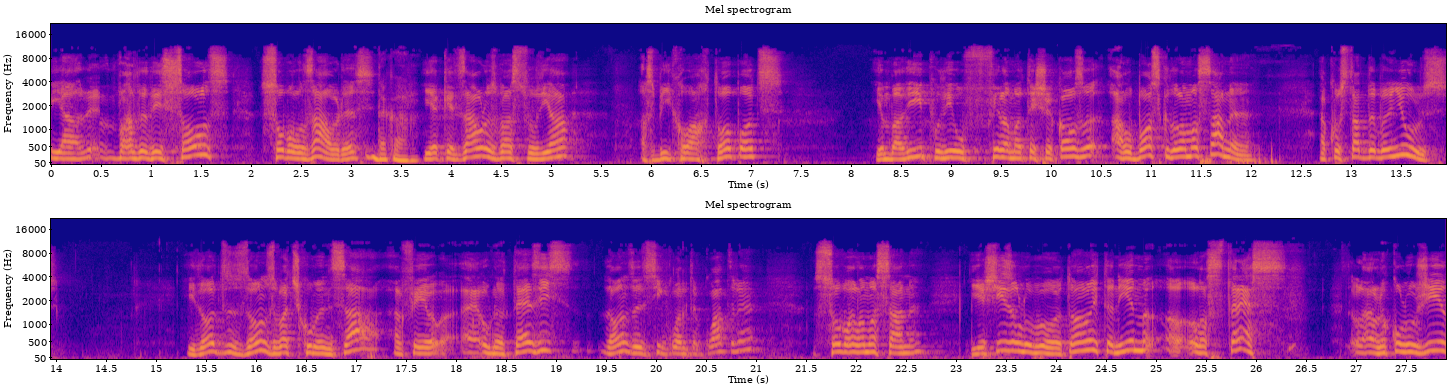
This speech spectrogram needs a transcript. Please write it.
hi ha verdaders sols sobre els arbres i aquests arbres va estudiar els microartròpods i em va dir podíeu fer la mateixa cosa al bosc de la Massana, a costat de Banyuls. I doncs, doncs vaig començar a fer eh, una tesis doncs, en 54 sobre la massana. I així al laboratori teníem eh, l'estrès, l'ecologia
